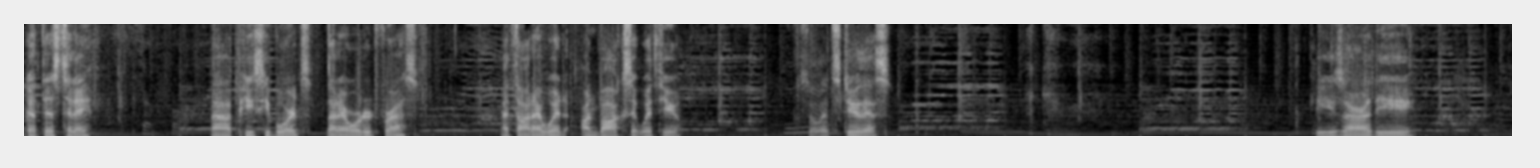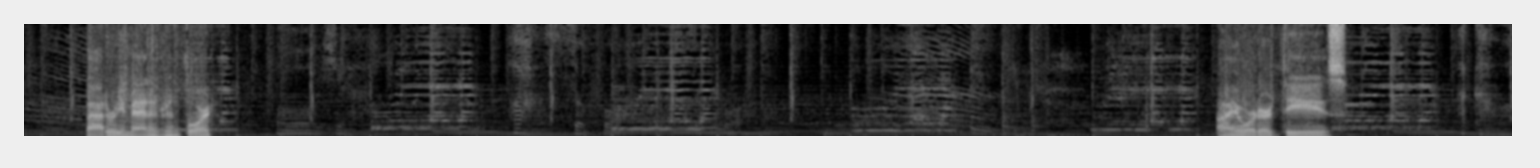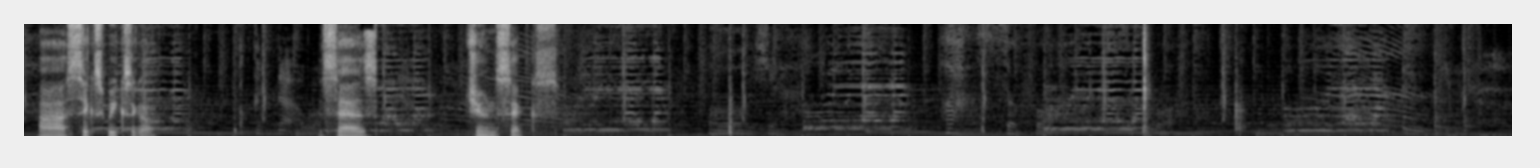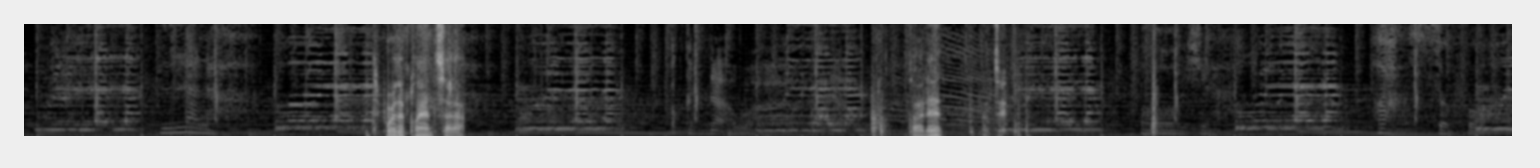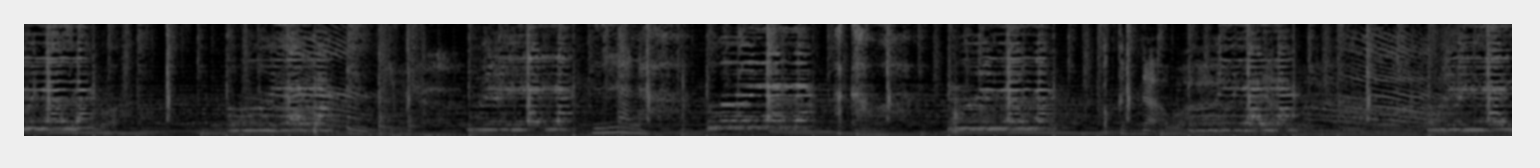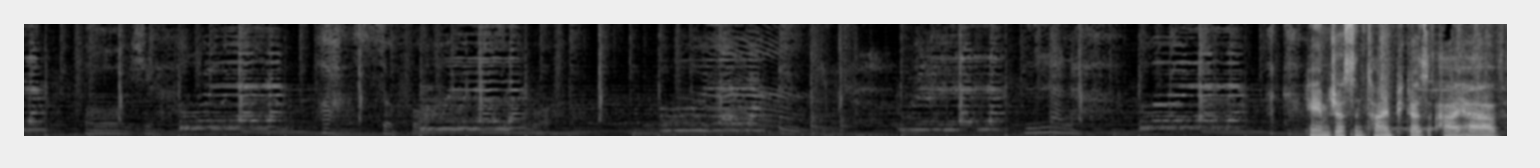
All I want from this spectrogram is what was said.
I got this today. Uh, PC boards that I ordered for us. I thought I would unbox it with you. So let's do this. These are the battery management board. I ordered these uh, six weeks ago. It says June 6th. It's for the plant setup. Is that it? That's it. Came just in time because I have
